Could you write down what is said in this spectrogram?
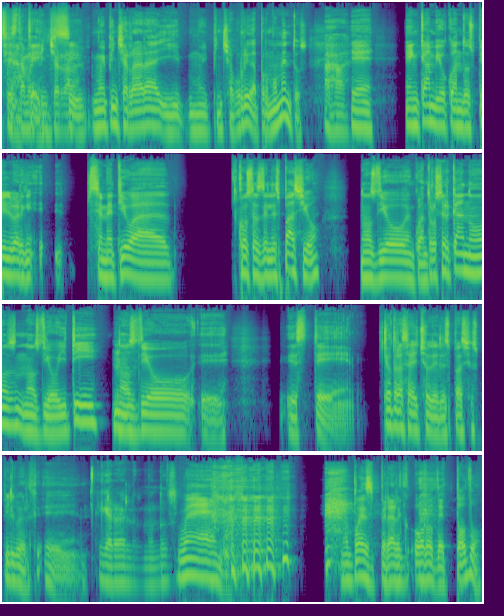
Sí, está muy pinche rara. Sí, muy pinche rara y muy pinche aburrida por momentos. Ajá. Eh, en cambio, cuando Spielberg eh, se metió a cosas del espacio, nos dio encuentros cercanos, nos dio E.T., nos dio eh, este. ¿Qué otras ha hecho del espacio Spielberg? Eh, Guerra de los mundos. bueno, no puedes esperar oro de todo.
